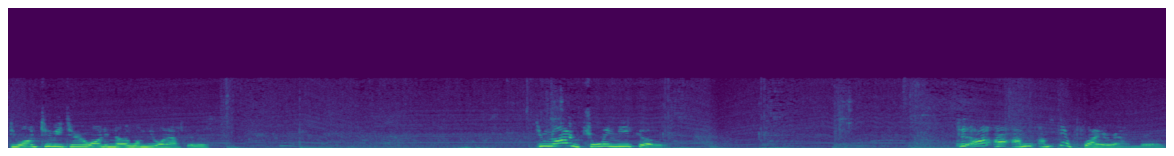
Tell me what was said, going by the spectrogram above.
Do you want 2v2 or want to another 1v1 after this? Do not join Nico. Dude, I I'm, I'm just gonna fly around, bro.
